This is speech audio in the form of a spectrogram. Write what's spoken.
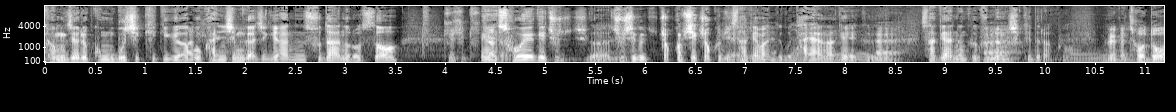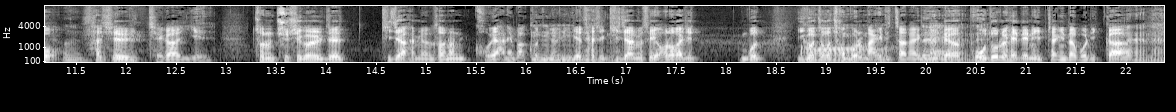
경제를 공부시키기 위하고 맞습니다. 관심 가지게 하는 수단으로서 주식 투자 예, 소액의 주, 어, 네. 주식을 조금씩 조금씩 예, 사게 예. 만들고 네. 다양하게 그 네. 사게 하는 그 훈련을 네. 시키더라고요. 그러니까 저도 사실 제가 예 저는 주식을 이제 기자하면서는 거의 안 해봤거든요. 음, 이게 사실 기자하면서 여러 가지 뭐 이것저것 어. 정보를 많이 듣잖아요. 네, 내가 네. 보도를 해야 되는 입장이다 보니까 네, 네,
